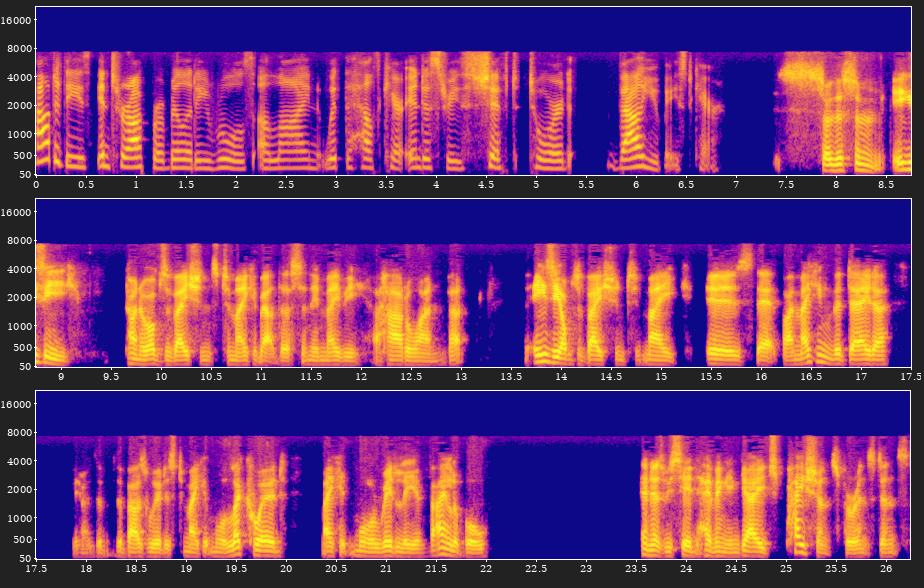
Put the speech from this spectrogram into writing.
How do these interoperability rules align with the healthcare industry's shift toward value based care? So there's some easy kind of observations to make about this, and then maybe a harder one. But the easy observation to make is that by making the data, you know, the, the buzzword is to make it more liquid, make it more readily available. And as we said, having engaged patients, for instance,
